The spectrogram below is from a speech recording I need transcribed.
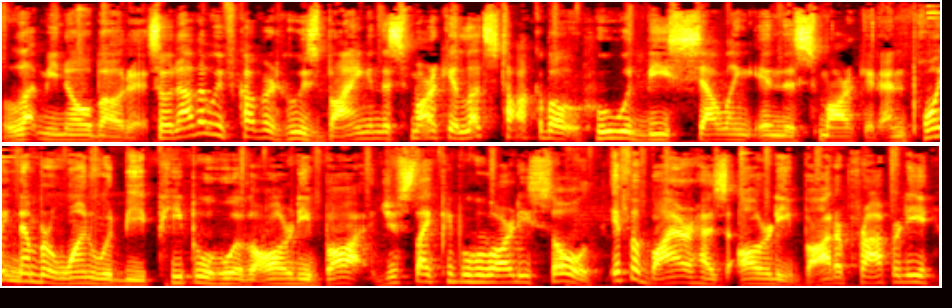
let me know about it. So now that we've covered who's buying in this market, let's talk about who would be selling in this market. And point number one would be people who have already bought, just like people who've already sold. If a buyer has already bought a property,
